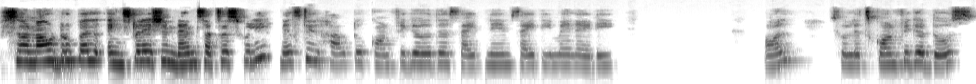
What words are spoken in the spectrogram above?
So now Drupal installation done successfully. Next you have to configure the site name, site email ID, all. So let's configure those.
